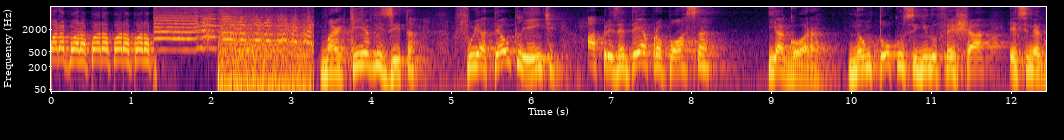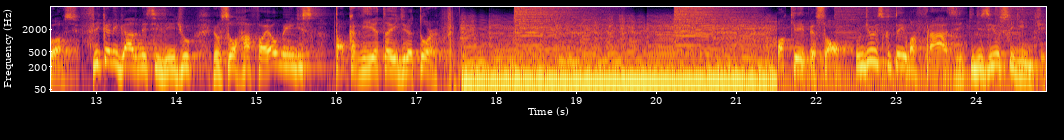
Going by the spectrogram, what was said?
Para, para, para, para, para. Marquei a visita, fui até o cliente, apresentei a proposta e agora não estou conseguindo fechar esse negócio. Fica ligado nesse vídeo. Eu sou Rafael Mendes. Toca a vinheta aí, diretor. Ok, pessoal. Um dia eu escutei uma frase que dizia o seguinte:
